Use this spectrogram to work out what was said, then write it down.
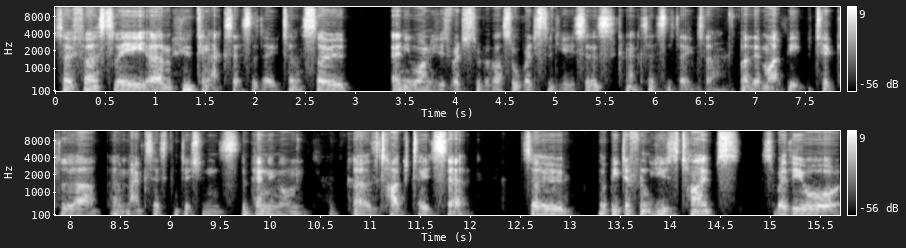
So firstly, um, who can access the data? So anyone who's registered with us or registered users can access the data, but there might be particular um, access conditions depending on uh, the type of data set. So there'll be different user types. So whether you're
